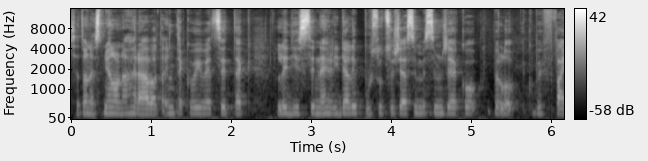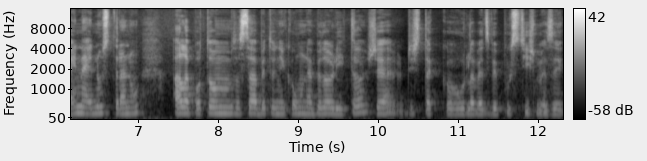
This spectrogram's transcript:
se to nesmělo nahrávat ani takové věci, tak lidi si nehlídali pusu, což já si myslím, že jako bylo jakoby fajn na jednu stranu, ale potom zase, aby to někomu nebylo líto, že když takovouhle věc vypustíš mezi,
